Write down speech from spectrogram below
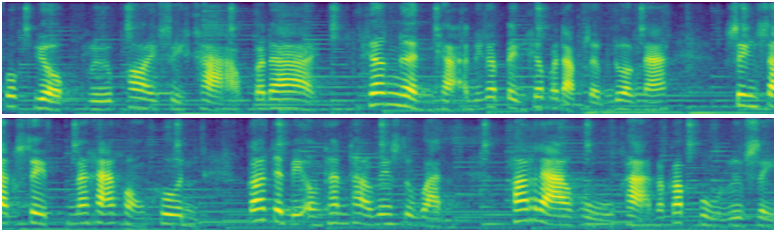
พวกหยกหรือพลอยสีขาวก็ได้ เครื่องเงินค่ะ อันนี้ก็เป็นเครื่องประดับเสริมดวงนะ สิ่งศักดิ์สิทธิ์นะคะของคุณก็จะมีองค์ท่านท้าวเวสสุวรรณพระราหูค่ะ แล้วก็ปู่ฤาษี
